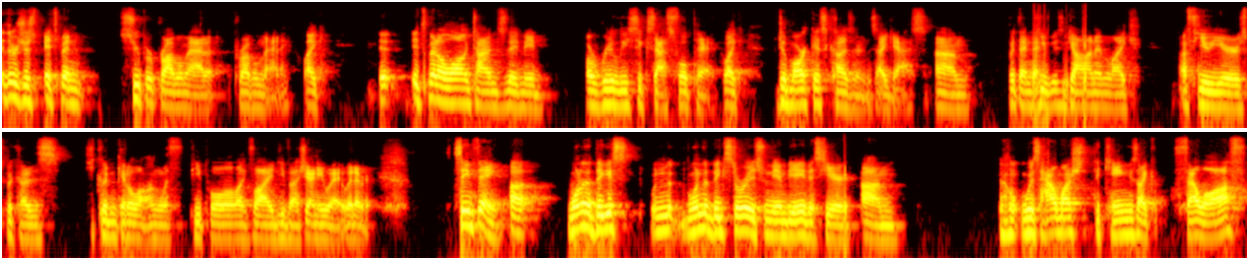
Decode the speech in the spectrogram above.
there's just it's been super problematic. Problematic. Like it, it's been a long time since they've made a really successful pick. Like Demarcus Cousins, I guess. Um, but then he was gone in like a few years because he couldn't get along with people like Vlade Divac anyway, whatever. Same thing. Uh, one of the biggest, one of the, one of the big stories from the NBA this year um, was how much the Kings like fell off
